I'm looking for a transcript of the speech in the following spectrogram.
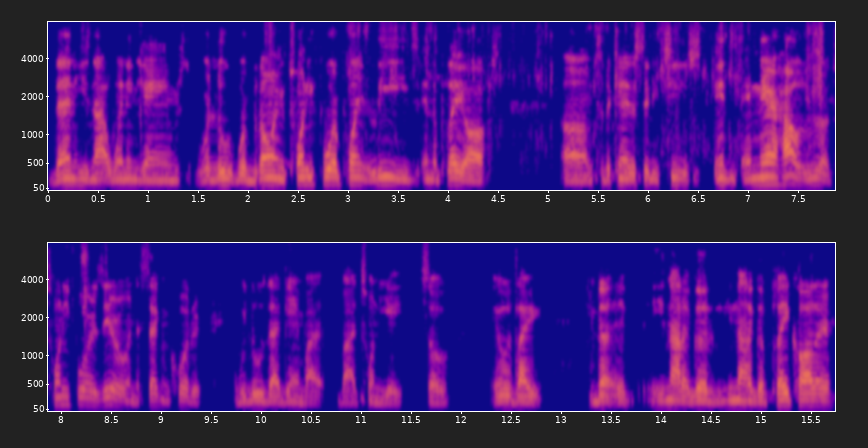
Then he's not winning games. We're lo- we're blowing 24 point leads in the playoffs um, to the Kansas City Chiefs in, in their house. We were 24-0 in the second quarter. We lose that game by by 28. So it was like he's not a good he's not a good play caller.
